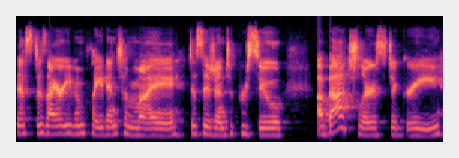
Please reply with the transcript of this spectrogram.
this desire even played into my decision to pursue a bachelor's degree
